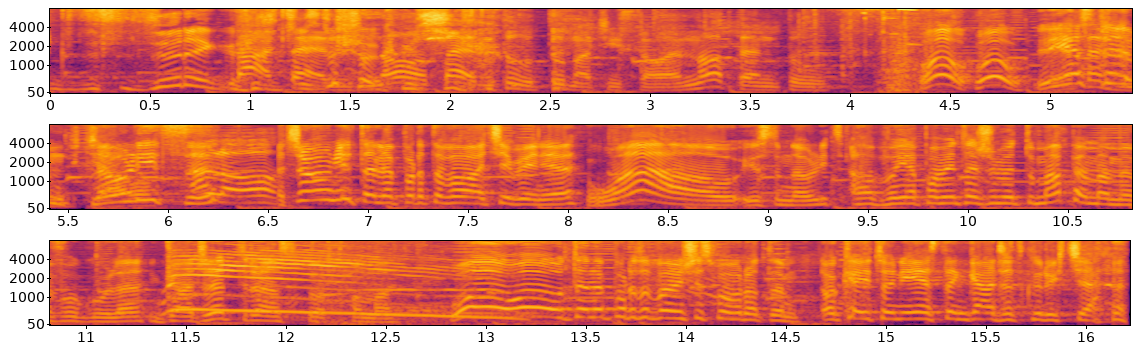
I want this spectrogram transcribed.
Który Tak, ten, no ten, tu, tu nacisnąłem, no ten, tu. Wow, wow, też jestem bym na ulicy. Halo? A czemu mnie teleportowała ciebie, nie? Wow, jestem na ulicy. A, bo ja pamiętam, że my tu mapę mamy w ogóle. Gadżet, transport, o. Wow, wow, teleportowałem się z powrotem. Okej, to nie jest ten gadżet, który chciałem.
